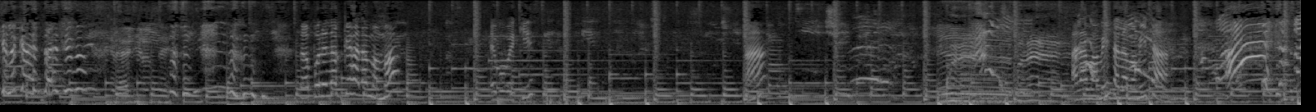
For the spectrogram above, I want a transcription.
¿Qué es lo que le está diciendo? ¿Le va a poner la queja a la mamá? ¿El bobequís? ¿Ah? A la mamita, a la mamita. ¡Ay!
